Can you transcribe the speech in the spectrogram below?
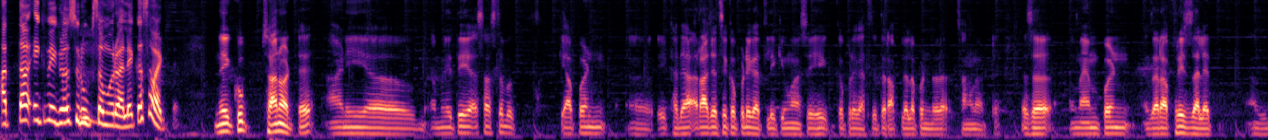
आता एक वेगळंच रूप समोर आलंय. कसं वाटतं नाही खूप छान वाटतंय. आणि अं, म्हणजे ते असं असतं बघ की आपण अं, एखाद्या राजाचे कपडे घातले किंवा असे हे कपडे घातले तर आपल्याला पण जरा चांगलं वाटतं तसं मॅम पण जरा फ्रेश झाल्यात अजून.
